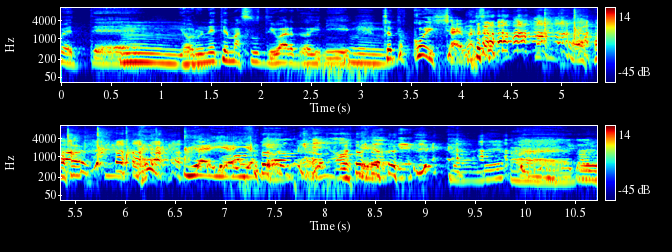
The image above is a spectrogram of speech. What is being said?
べてん「夜寝てます」って言われた時にちょっと恋しちゃいました いやいやいやとオッケーオッケーオッケまあねうん本当に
